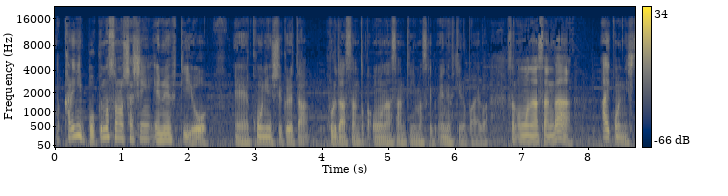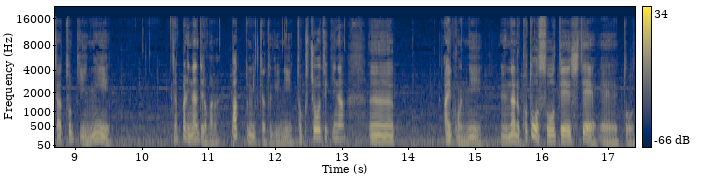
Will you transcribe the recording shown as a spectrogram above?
まあ、仮に僕のその写真 NFT を、えー、購入してくれたホルダーさんとかオーナーさんって言いますけど NFT の場合はそのオーナーさんがアイコンにした時にやっぱり何ていうのかなパッと見た時に特徴的なうんアイコンになることを想定して、えーと、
